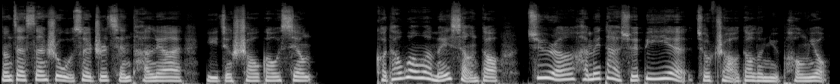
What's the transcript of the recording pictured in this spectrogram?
能在三十五岁之前谈恋爱已经烧高香，可他万万没想到，居然还没大学毕业就找到了女朋友。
